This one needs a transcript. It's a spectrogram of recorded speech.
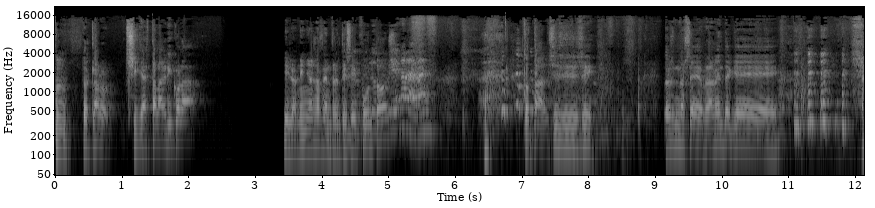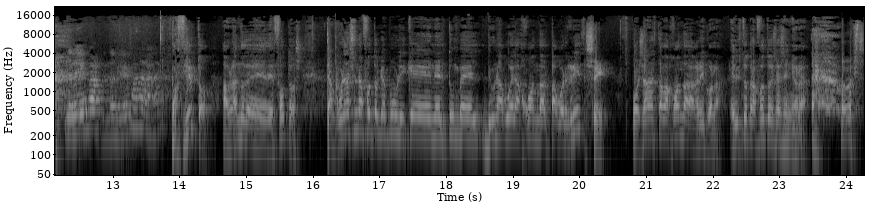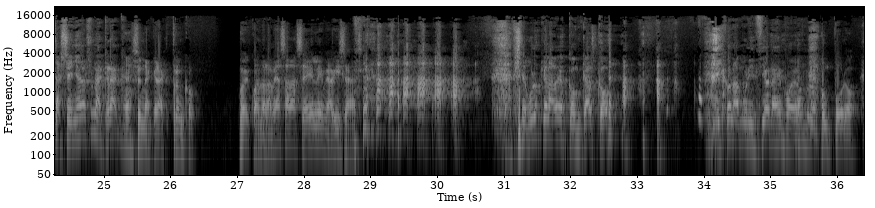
Hmm. Entonces, claro, si ya está la agrícola, Y los niños hacen 36 Entonces, lo puntos. total, sí, sí, sí, sí. Entonces, no sé, realmente que... Por cierto, hablando de, de fotos, ¿te acuerdas una foto que publiqué en el Tumblr de una abuela jugando al Power Grid? Sí. Pues ahora estaba jugando a la agrícola. He visto otra foto de esa señora. Esta señora es una crack. Es una crack, tronco. Cuando la veas a la SL me avisas. Seguro que la veo con casco. y con la munición ahí por el hombro. Un puro.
